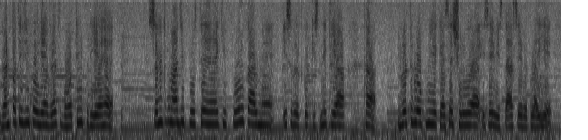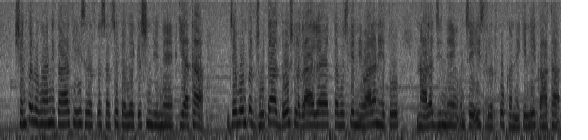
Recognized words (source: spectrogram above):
गणपति जी को यह व्रत बहुत ही प्रिय है। सनत कुमार जी पूछते हैं कि पूर्व काल में इस व्रत को किसने किया था? मृत लोक में यह कैसे शुरू हुआ, इसे विस्तार से बतलाइए। शंकर भगवान ने कहा कि इस व्रत को सबसे पहले कृष्ण जी ने किया था। जब उन पर झूठा दोष लगाया गया, तब उसके निवारण हेतु नारद जी ने उनसे इस व्रत को करने के लिए कहा था।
